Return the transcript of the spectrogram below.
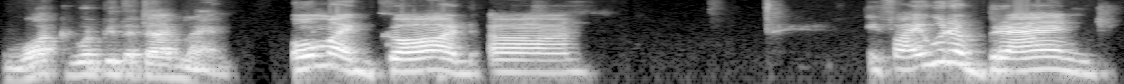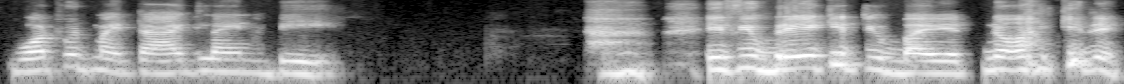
what would be the tagline? Oh my God. Uh, if I were a brand, what would my tagline be? if you break it, you buy it. No, I'm kidding.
